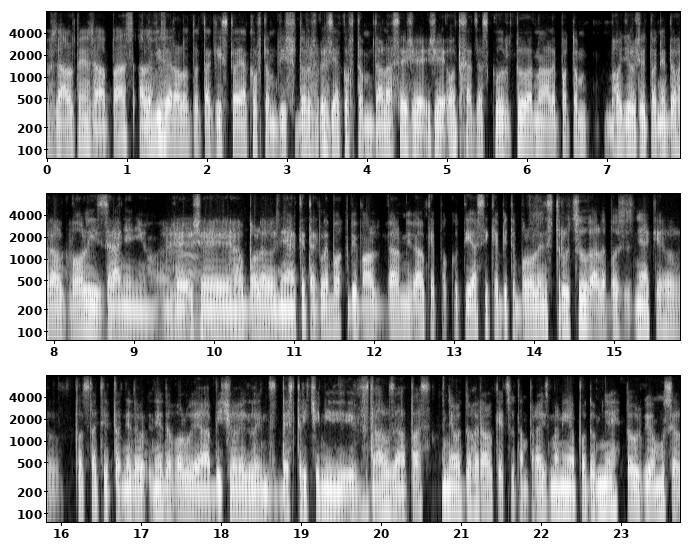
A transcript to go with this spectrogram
vzdal ten zápas, ale vyzeralo to takisto ako v tom, ako v tom Dallase, že, že odchádza z kurtu, no ale potom hodil, že to nedohral kvôli zraneniu, že, no. že ho bolelo nejaké tak, lebo by mal veľmi veľké pokuty asi, keby to bolo len z trucu, alebo z nejakého, v podstate to nedo, nedovoluje, aby človek len bez príčiny vzdal zápas, neodohral, keď sú tam prizmany a podobne. To už by ho musel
